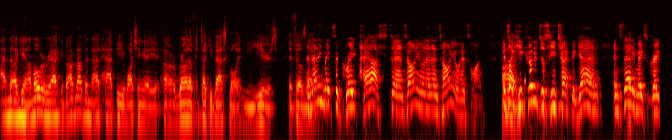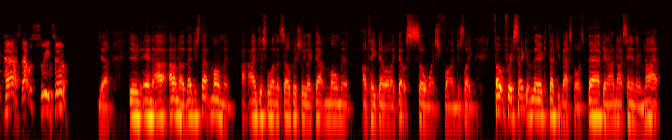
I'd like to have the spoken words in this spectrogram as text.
I know again I'm overreacting, but I've not been that happy watching a, a run of Kentucky basketball in years. It feels and like. And then he makes a great pass to Antonio, and then Antonio hits one. It's like Oh, he could have just he checked again. Instead, he makes a great pass. That was sweet too. Yeah, dude, and I, I don't know that just that moment. I, I just want to selfishly like that moment. I'll take that one. Like that was so much fun. Just like felt for a second there, Kentucky basketball is back, and I'm not saying they're not,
